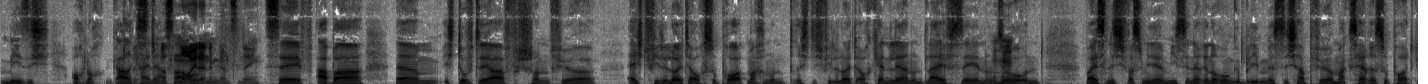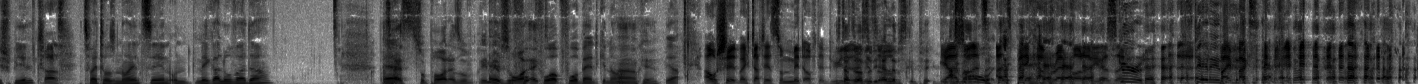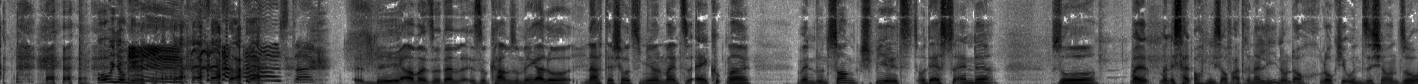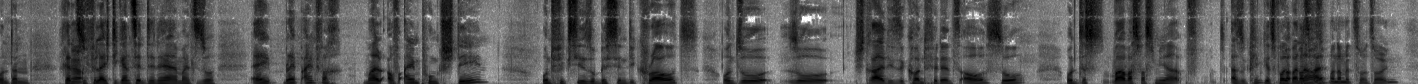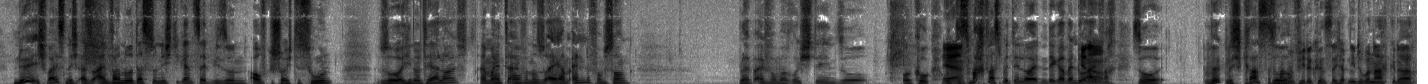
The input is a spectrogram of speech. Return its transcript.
mäßig auch noch gar bist, keine du bist Erfahrung. neu in dem ganzen Ding. Safe, aber ähm, ich durfte ja schon für echt viele Leute auch Support machen und richtig viele Leute auch kennenlernen und live sehen und Mhm. so und weiß nicht, was mir mies in Erinnerung geblieben ist. Ich habe für Max Harris Support gespielt Krass. 2019 und Megalo war da. Was Äh, heißt Support? Also reden wir Äh, so vor, vor, Act? vor, Vorband, genau. Ah, okay. Ja. Oh shit, weil ich dachte jetzt so mit auf der Bühne. Ich dachte, du hast so die Ellipse gepickt. Ja, so als, so. als Backup-Rapper oder wie it. Bei Max. Oh, Junge. Ah, Stark. Nee, aber so dann, so kam so Megalo nach der Show zu mir und meinte so, ey, guck mal, wenn du einen Song spielst und der ist zu Ende, so, weil man ist halt auch mies auf Adrenalin und auch low-key unsicher und so und dann rennst Ja. du vielleicht die ganze Zeit hinterher und meinst du so, ey, bleib einfach mal auf einem Punkt stehen und fixier so ein bisschen die Crowd und so, so strahl diese Confidence aus, so. Und das war was, was mir, also klingt jetzt voll Was banal. versucht man damit zu erzeugen? Nö, ich weiß nicht. Also einfach nur, dass du nicht die ganze Zeit wie so ein aufgescheuchtes Huhn so hin und her läufst. Er meinte einfach nur so, ey, am Ende vom Song bleib einfach mal ruhig stehen, so und guck. Und Ja. das macht was mit den Leuten, Digga. Wenn du Genau. einfach so wirklich krass Das so. machen viele Künstler. Ich habe nie drüber nachgedacht.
